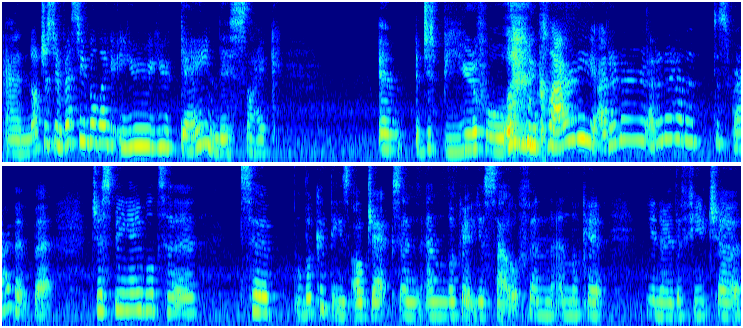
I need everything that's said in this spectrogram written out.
and not just investing but like you you gain this like um just beautiful clarity. I don't know i don't know how to describe it but just being able to to look at these objects and and look at yourself and and look at you know the future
